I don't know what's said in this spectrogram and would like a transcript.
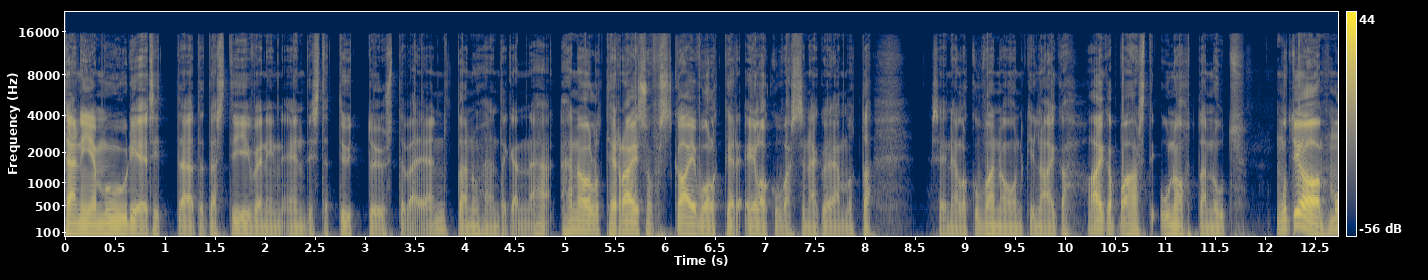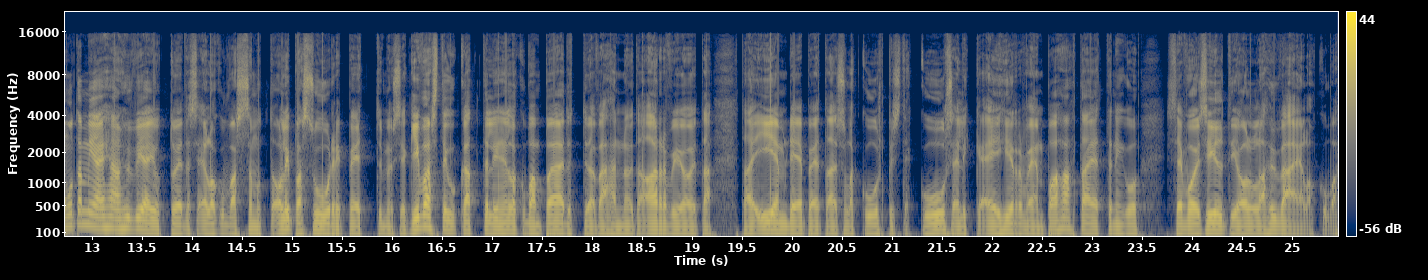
Tania Moody esittää tätä Stevenin entistä tyttöystävää, ja en nyt tainnut häntäkään nähdä. Hän on ollut The Rise of Skywalker-elokuvassa näköjään, mutta sen elokuvan onkin aika, aika pahasti unohtanut. Mutta joo, muutamia ihan hyviä juttuja tässä elokuvassa, mutta olipa suuri pettymys. Ja kivasti kun kattelin elokuvan päätyttyä vähän noita arvioita, tai IMDB taisi olla 6.6, eli ei hirveän paha, tai että niinku, se voi silti olla hyvä elokuva.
